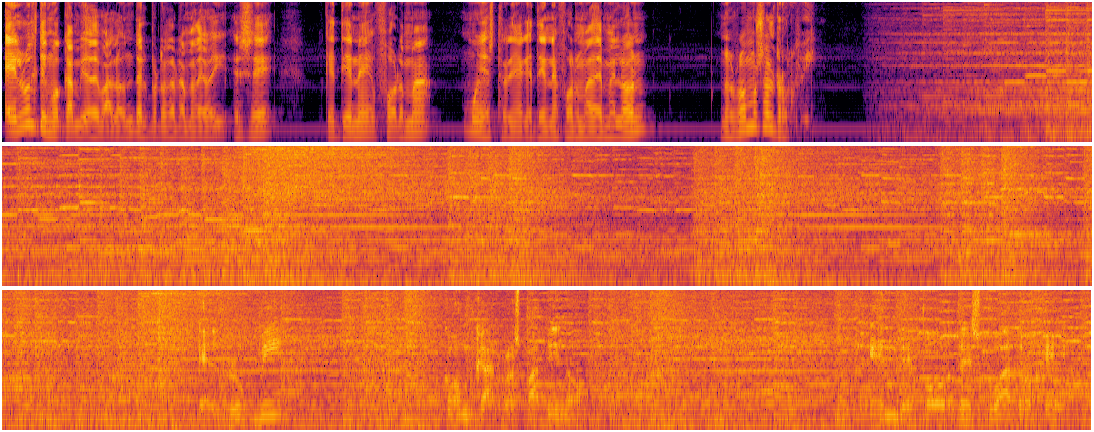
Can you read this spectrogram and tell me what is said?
el último cambio de balón del programa de hoy, ese que tiene forma muy extraña, que tiene forma de melón, nos vamos al rugby. El rugby con Carlos Patino. En Deportes 4G.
